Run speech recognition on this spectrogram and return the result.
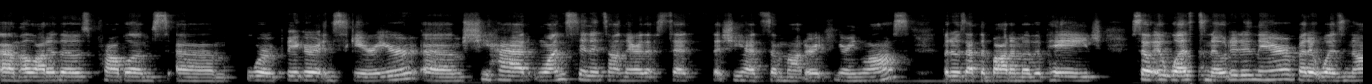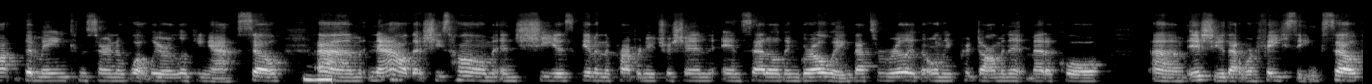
um, a lot of those problems um, were bigger and scarier. Um, she had one sentence on there that said that she had some moderate hearing loss, but it was at the bottom of the page. So it was noted in there, but it was not the main concern of what we were looking at. So mm-hmm. um, now that she's home and she is given the proper nutrition and settled and growing, that's really the only predominant medical um, issue that we're facing. So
